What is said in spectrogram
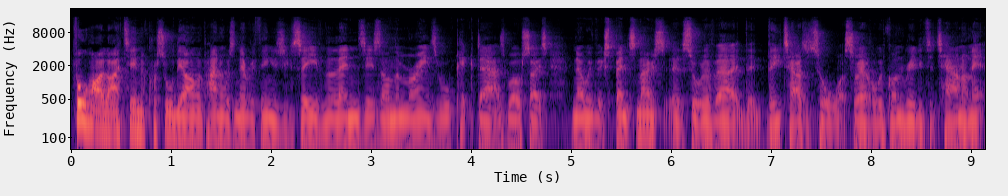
full highlighting across all the armour panels and everything, as you can see, even the lenses on the Marines are all picked out as well. So it's, you know, we've expensed no uh, sort of uh, details at all whatsoever. We've gone really to town on it,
